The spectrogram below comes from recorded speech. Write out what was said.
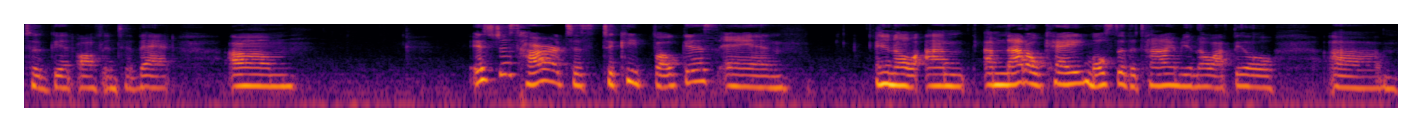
to get off into that. Um it's just hard to to keep focus and you know, I'm I'm not okay most of the time, you know, I feel um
